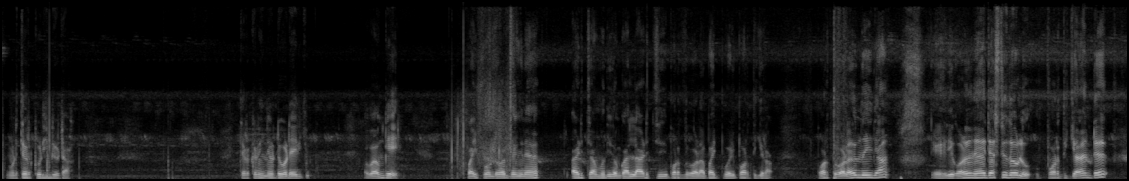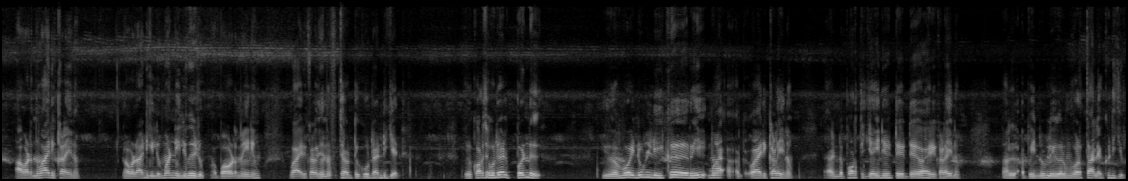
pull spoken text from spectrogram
നമ്മുടെ ചെറുക്കണിണ്ട് കേട്ടാ. ചെറുക്കണി ഇങ്ങോട്ട് ഇവിടെ ആയിരിക്കും. അപ്പോൾ നമുക്കേ പൈപ്പ് കൊണ്ട് വെറുതെ ഇങ്ങനെ അടിച്ചാൽ മതി. നമുക്ക് എല്ലാം അടിച്ച് പുറത്ത് കൊള്ളാം. പൈപ്പ് വഴി പുറത്തിക്കണം പുറത്ത് കൂടെ എന്ന് കഴിഞ്ഞാൽ ഏരി കുളം ഇങ്ങനെ ജസ്റ്റ് ഇതേ ഉള്ളൂ. പുറത്തേക്കാനിട്ട് അവിടെ നിന്ന് വാരിക്കളയണം. അവിടെ അടിയിലും മണ്ണിൽ വീഴും. അപ്പോൾ അവിടെ നിന്നും വാരിക്കളയണം. ചവിട്ടി കൂട്ടടിക്കാൻ ഇത് കുറച്ചുകൂടി എളുപ്പമുണ്ട്. ഇത് അതിന്റെ ഉള്ളിൽ കയറി വാരിക്കളയണം. അതിന്റെ പുറത്തേക്ക് അതിന് ഇട്ടിട്ട് കളയണം. നല്ല അപ്പം ഇതിന്റെ ഉള്ളിൽ കയറുമ്പോൾ തലയൊക്കെ ഇടിക്കും.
